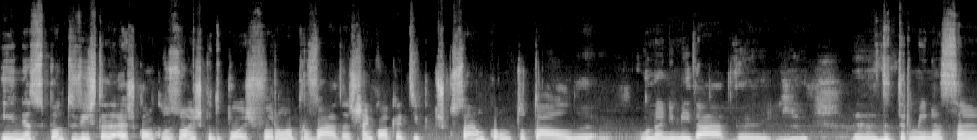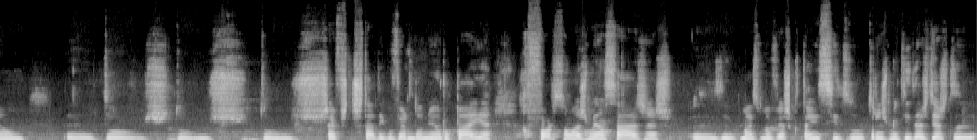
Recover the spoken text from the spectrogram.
e nesse ponto de vista, as conclusões que depois foram aprovadas sem qualquer tipo de discussão, com total eh, unanimidade e determinação dos, dos, dos, chefes de Estado e Governo da União Europeia reforçam as mensagens, eh, mais uma vez, que têm sido transmitidas desde eh,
